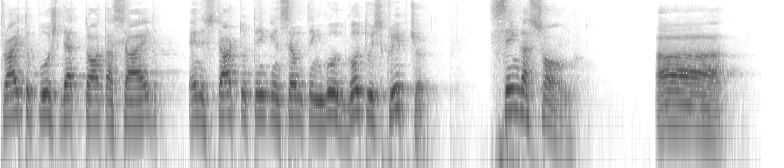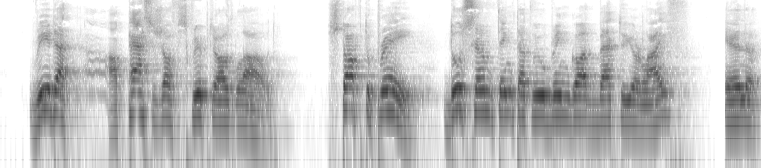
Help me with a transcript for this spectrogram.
Try to push that thought aside and start to think in something good. Go to scripture, sing a song, uh, read a, a passage of scripture out loud, stop to pray, do something that will bring God back to your life, and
